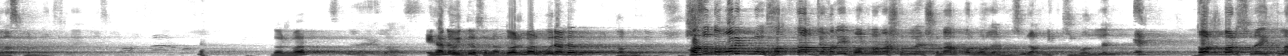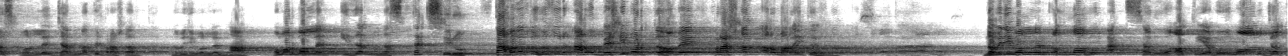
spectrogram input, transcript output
ক্লাস করবে দশ বার? এখানে হইতেছে না। দশ বার পড়ে নেন হবে। হজরত ওমর ইবনুল খত্তাব যখন এই বর্ণনা শুনলেন শোনার পর বললেন হুজুর আপনি কি বললেন? এক দশ বার সুরে ইখলাস পড়লে জান্নাতে প্রাসাদ নবীজি বললেন হ্যাঁ ওমর বললেন, ইজান নাস্তাকসিরু। তাহলে তো হুজুর আরও বেশি পড়তে হবে, প্রাসাদ আরও বাড়াইতে হবে। নবীজি বললেন, আল্লাহু আকসারু আতিয়াবু ওমর, যত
